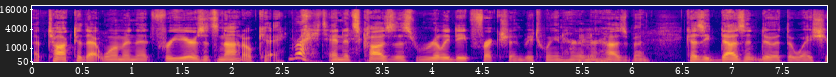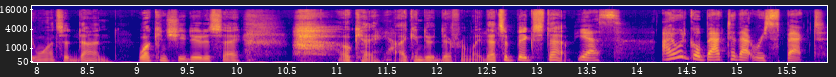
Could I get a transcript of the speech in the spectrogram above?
I've talked to that woman that for years it's not okay. Right. And it's caused this really deep friction between her and her mm-hmm. husband because he doesn't do it the way she wants it done. What can she do to say, okay, I can do it differently? That's a big step. Yes. I would go back to that respect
